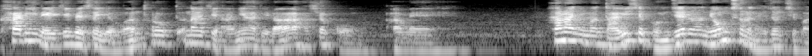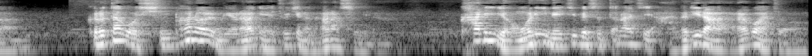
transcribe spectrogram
칼이 내 집에서 영원토록 떠나지 아니하리라 하셨고 아멘. 하나님은 다윗의 범죄는 용서는 해줬지만 그렇다고 심판을 면하게 해주지는 않았습니다. 칼이 영원히 내 집에서 떠나지 않으리라 라고 하죠.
